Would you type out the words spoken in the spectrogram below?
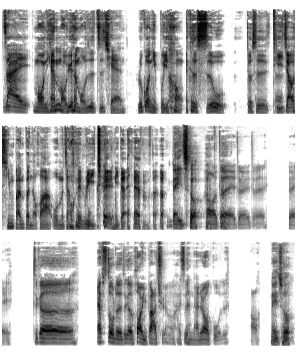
在某年某月某日之前，如果你不用 X 十五，就是提交新版本的话，我们将会 reject 你的 app。没错。哦，对对对对，这个 App Store 的这个话语霸权哦，还是很难绕过的。好没错。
